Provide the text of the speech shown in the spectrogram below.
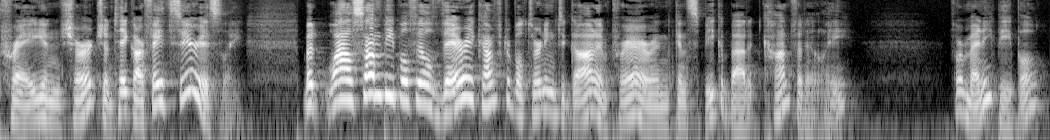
pray in church and take our faith seriously. But while some people feel very comfortable turning to God in prayer and can speak about it confidently, for many people,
